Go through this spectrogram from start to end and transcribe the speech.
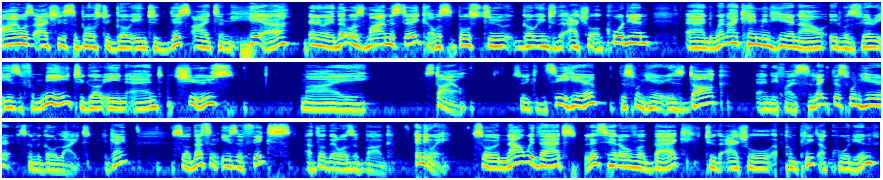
I was actually supposed to go into this item here. Anyway, that was my mistake. I was supposed to go into the actual accordion. And when I came in here now, it was very easy for me to go in and choose my style. So you can see here, this one here is dark. And if I select this one here, it's going to go light. Okay. So that's an easy fix. I thought there was a bug. Anyway, so now with that, let's head over back to the actual complete accordion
